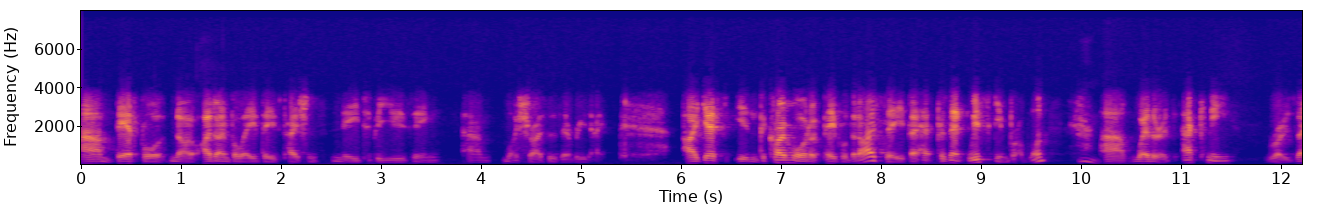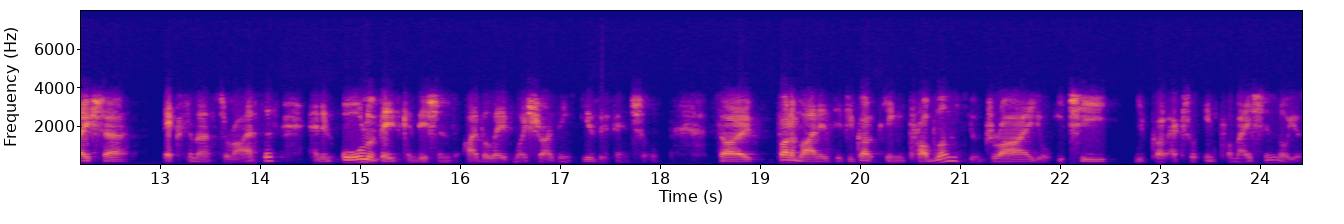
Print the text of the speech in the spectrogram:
Um, therefore, no, I don't believe these patients need to be using um, moisturizers every day. I guess in the cohort of people that I see, they have, present with skin problems, mm. uh, whether it's acne, rosacea, eczema, psoriasis. And in all of these conditions, I believe moisturizing is essential. So, bottom line is if you've got skin problems, you're dry, you're itchy, you've got actual inflammation, or you're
